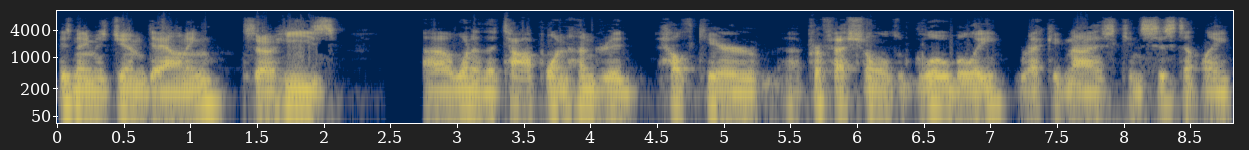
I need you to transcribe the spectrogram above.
his name is Jim Downing. So he's uh, one of the top 100 healthcare uh, professionals globally, recognized consistently.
